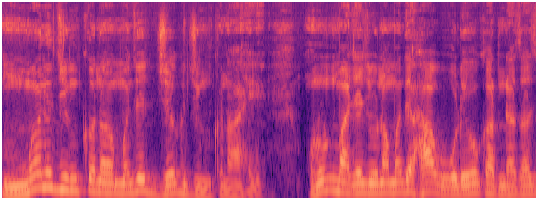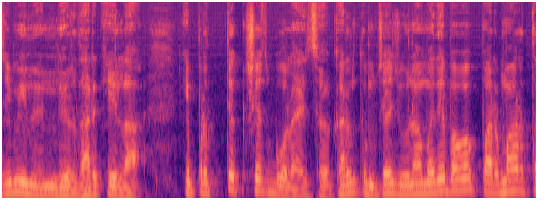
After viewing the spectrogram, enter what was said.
मन जिंकणं म्हणजे जग जिंकणं आहे. म्हणून माझ्या जीवनामध्ये हा ओडिओ करण्याचा जे मी नि- निर्धार केला हे प्रत्यक्षच बोलायचं. कारण तुमच्या जीवनामध्ये बाबा परमार्थ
